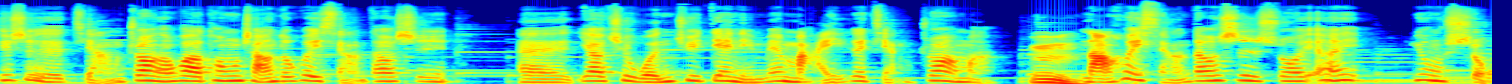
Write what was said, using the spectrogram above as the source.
就是奖状的话，通常都会想到是。呃，要去文具店里面买一个奖状嘛？嗯，哪会想到是说，哎，用手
